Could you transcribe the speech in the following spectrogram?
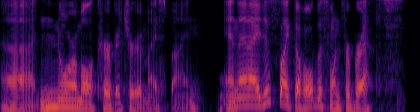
uh, normal curvature of my spine. And then I just like to hold this one for breaths.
